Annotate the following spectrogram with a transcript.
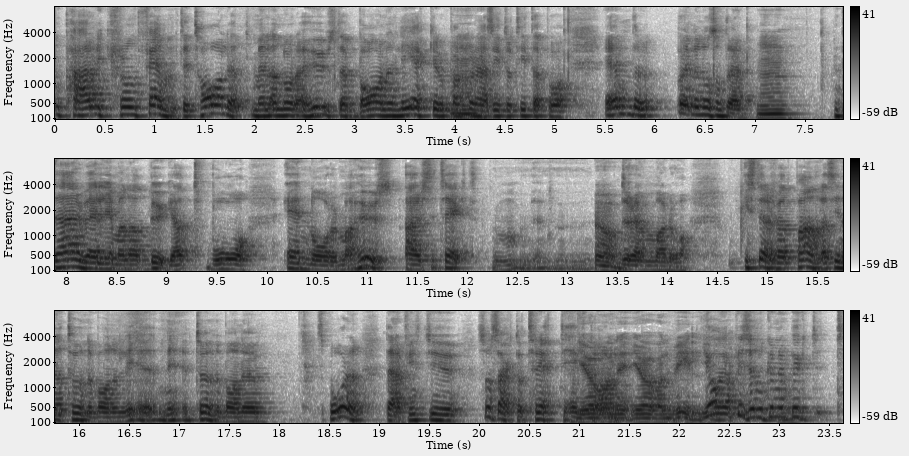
en park från 50-talet mellan några hus där barnen leker och pensionärer sitter och tittar på änder eller något sånt där. Mm. Där väljer man att bygga två enorma hus. Arkitekt mm, Ja. drömmar då. Istället för att på andra sidan tunnelbane, eh, tunnelbanespåren. Där finns det ju som sagt då 30 hektar. Gör vad ni, gör vad ni vill. Ja, ja precis. De kunde byggt t-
